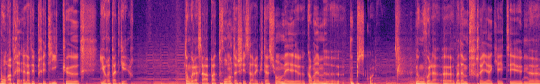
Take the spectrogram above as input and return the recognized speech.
Bon après, elle avait prédit qu'il n'y aurait pas de guerre. Donc voilà, ça n'a pas trop entaché sa réputation, mais quand même, oups quoi. Donc voilà, euh, Madame Freya qui a été une euh,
